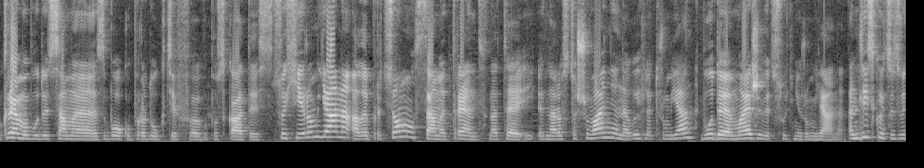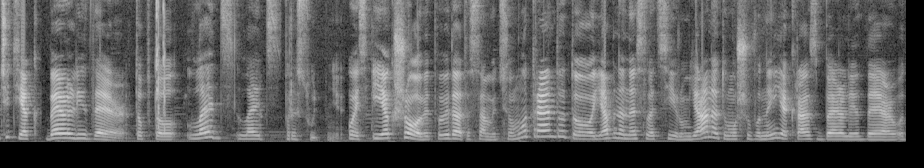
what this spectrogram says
Окремо будуть саме з боку продуктів е, випускатись сухі рум'яна, але при цьому саме тренд на те і- на розташування, на вигляд рум'ян буде майже відсутні рум'яна. Англійською це звучить як barely there, тобто ледь-ледь присутні. Ось, і якщо відповідати саме цьому тренду, то я б нанесла ці рум'яна, тому що вони якраз barely there. От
